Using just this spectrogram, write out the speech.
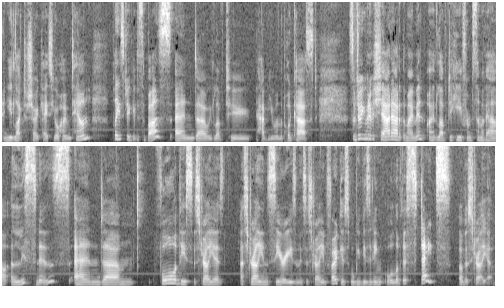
and you'd like to showcase your hometown, please do give us a buzz, and uh, we'd love to have you on the podcast. So, doing a bit of a shout out at the moment, I'd love to hear from some of our listeners. And um, for this Australia Australian series and this Australian focus, we'll be visiting all of the states of Australia.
